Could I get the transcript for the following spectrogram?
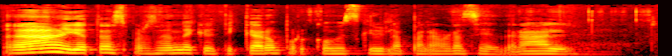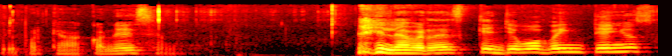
Ah, y otras personas me criticaron por cómo escribí la palabra cedral. Sí, porque va con eso. Y la verdad es que llevo 20 años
